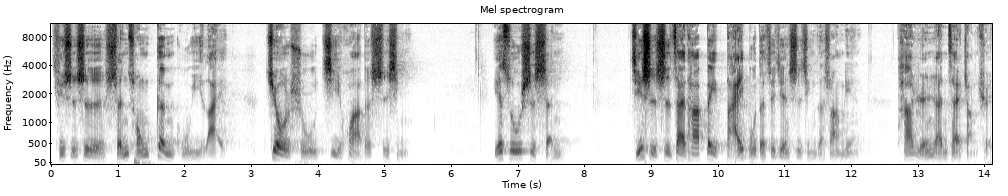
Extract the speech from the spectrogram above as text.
其实是神从亘古以来救赎计划的实行。耶稣是神，即使是在他被逮捕的这件事情的上面，他仍然在掌权。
